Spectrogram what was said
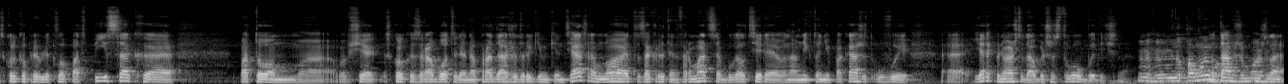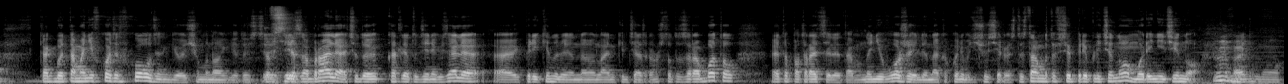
сколько привлекло подписок, а, потом э, вообще сколько заработали на продаже другим кинотеатрам, но это закрытая информация, бухгалтерия нам никто не покажет, увы. Э, я так понимаю, что да, большинство убыточно. Угу, ну, по-моему... Но там же можно, угу. Как бы там они входят в холдинги очень многие, то есть да все забрали, отсюда котлету денег взяли, э, перекинули на онлайн-кинотеатр, он что-то заработал, это потратили там на него же или на какой-нибудь еще сервис. То есть там это все переплетено, море не тяно, угу. поэтому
